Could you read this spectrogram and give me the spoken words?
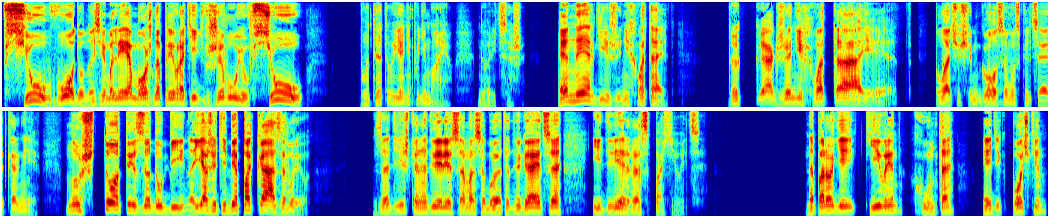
Всю воду на земле можно превратить в живую, всю! — Вот этого я не понимаю, — говорит Саша. — Энергии же не хватает. — Да как же не хватает! — плачущим голосом восклицает Корнеев. «Ну что ты за дубина? Я же тебе показываю!» Задвижка на двери сама собой отодвигается, и дверь распахивается. На пороге Киврин, Хунта, Эдик Почкин,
